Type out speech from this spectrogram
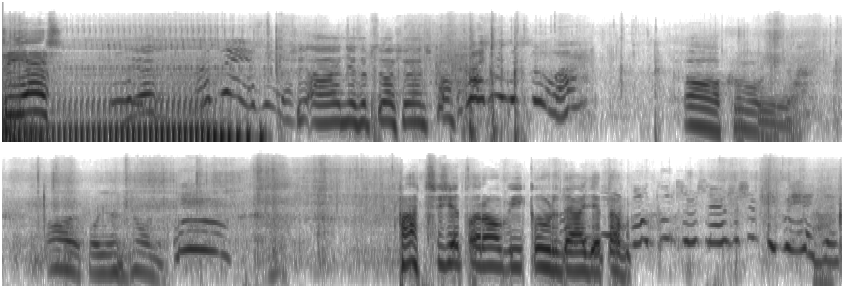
Żyjesz? Żyjesz? No żyję, żyję. Czy, a nie zepsuła się rączka? Właśnie zepsuła. O kurde. Ale pojeżdżony. Patrzy się co robi, kurde, a nie tam. Bo kurczę, myślałem, że szybciej pojedzie.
